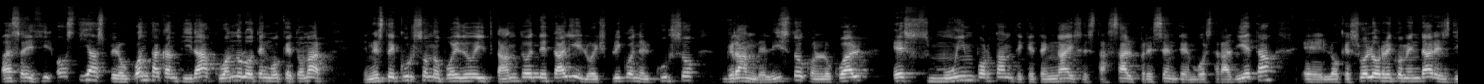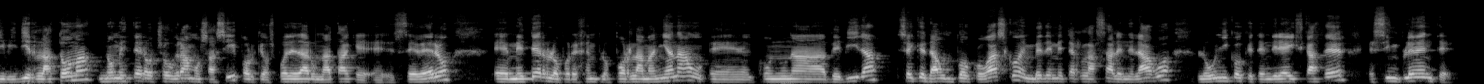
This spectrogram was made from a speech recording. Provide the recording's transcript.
Vas a decir, hostias, pero ¿cuánta cantidad? ¿Cuándo lo tengo que tomar? En este curso no puedo ir tanto en detalle y lo explico en el curso grande, ¿listo? Con lo cual es muy importante que tengáis esta sal presente en vuestra dieta. Eh, lo que suelo recomendar es dividir la toma, no meter 8 gramos así porque os puede dar un ataque eh, severo. Eh, meterlo, por ejemplo, por la mañana con una bebida, sé que da un poco asco, en vez de meter la sal en el agua, lo único que tendríais que hacer es simplemente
